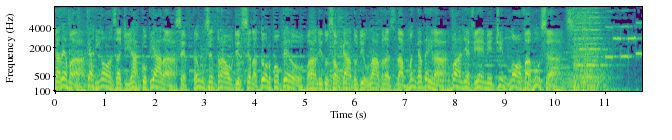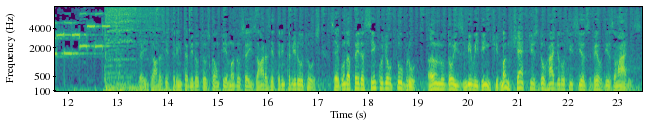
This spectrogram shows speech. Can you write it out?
Itarema, Carinhosa de Acopiara, Sertão Central de Senador Pompeu, Vale do Salgado de Lavras da Mangabeira, Vale FM de Nova Russas. 6 horas e 30 minutos, confirmando 6 horas e 30 minutos. Segunda-feira, 5 de outubro, ano 2020. Manchetes do Rádio Notícias Verdes Mares.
